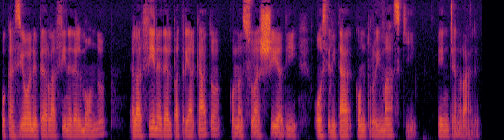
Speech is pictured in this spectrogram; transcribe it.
occasione per la fine del mondo, e la fine del patriarcato con la sua scia di ostilità contro i maschi in generale.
